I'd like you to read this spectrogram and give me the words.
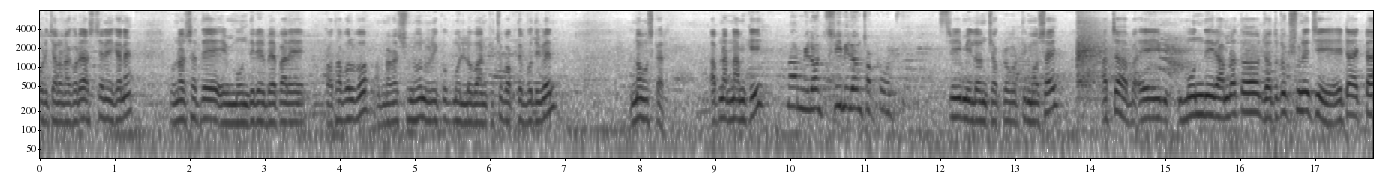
পরিচালনা করে আসছেন এখানে। ওনার সাথে এই মন্দিরের ব্যাপারে কথা বলব। আপনারা শুনুন উনি খুব মূল্যবান কিছু বক্তব্য দিবেন। নমস্কার। আপনার নাম কি? নাম মিলন শ্রী মিলন চক্রবর্তী। শ্রী মিলন চক্রবর্তী মশাই। আচ্ছা এই মন্দির আমরা তো যতটুকু শুনেছি এটা একটা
